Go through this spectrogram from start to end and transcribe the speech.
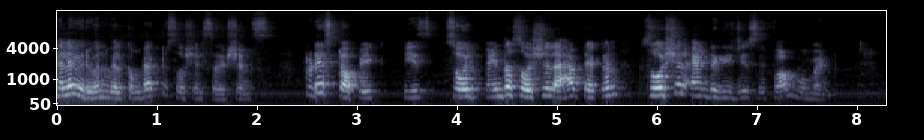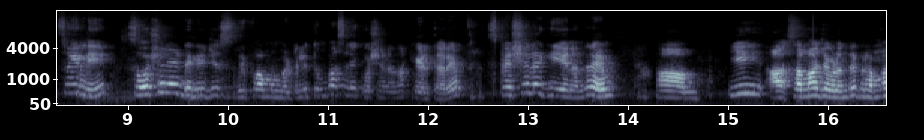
Hello everyone, welcome back to Social Solutions. Today's topic is so in the social I have taken social and religious reform movement. So ಇಲ್ಲಿ social and religious reform movement ಅಲ್ಲಿ ತುಂಬಾ ಸರಿ ಕ್ವಶನ್ ಅನ್ನ ಕೇಳ್ತಾರೆ ಸ್ಪೆಷಲ್ ಆಗಿ ಏನಂದ್ರೆ ಈ ಸಮಾಜಗಳು ಅಂದ್ರೆ ಬ್ರಹ್ಮ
